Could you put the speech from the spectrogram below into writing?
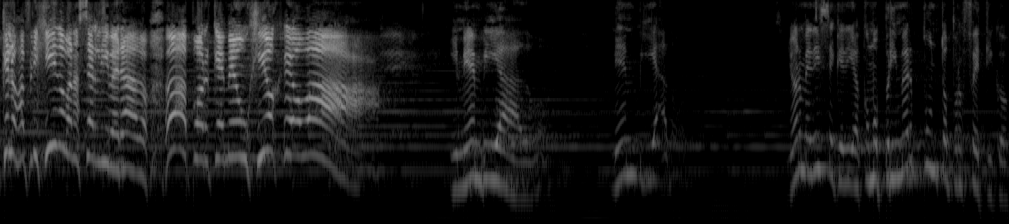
que los afligidos van a ser liberados. Ah, porque me ungió Jehová y me ha enviado, me ha enviado. El Señor me dice que diga como primer punto profético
